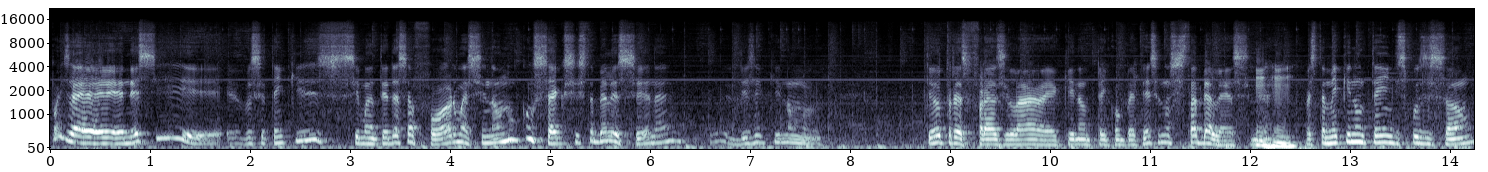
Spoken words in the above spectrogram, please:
Pois é, é, nesse você tem que se manter dessa forma, senão não consegue se estabelecer, né? Dizem que não tem outras frases lá é, que não tem competência não se estabelece, né? Uhum. Mas também que não tem disposição.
